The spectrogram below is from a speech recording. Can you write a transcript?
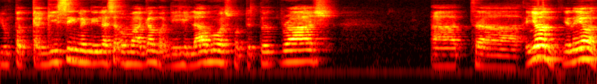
Yung pagkagising lang nila sa umaga, maghihilamos, magtutoothbrush, at uh, yun, yun na yun.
